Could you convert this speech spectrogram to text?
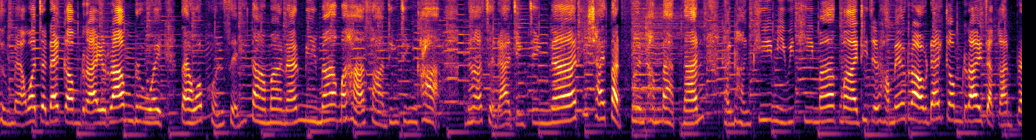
ถึงแม้ว่าจะได้กำไรร่ำรวย แต่ว่าผลเสียที่ตามมานั้นมีมากมหาศาลจริง ๆ ค่ะน่าเสียดายจริง ๆ นะ ที่ใช้ตัดฟืนทำแบบนั้น ทั้งๆที่มีวิธีมากมายที่จะทำให้เราได้กำไรจากการแปร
